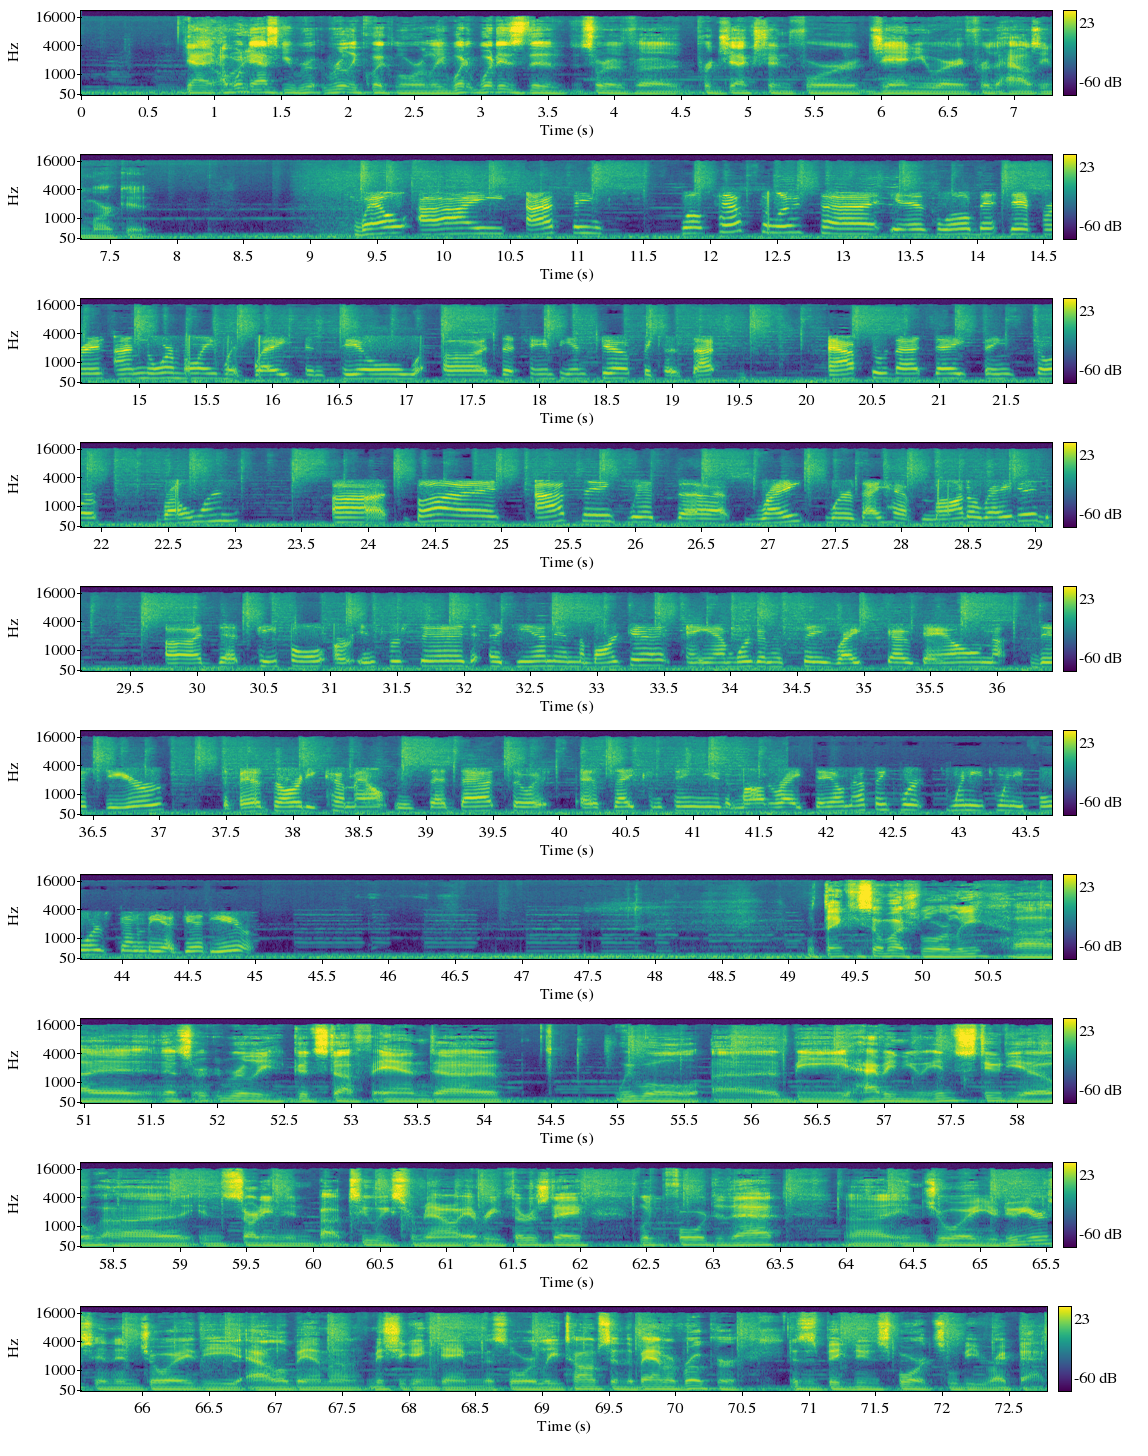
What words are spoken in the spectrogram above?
Yeah, I wanted to ask you re- really quick, Laura Lee. What what is the sort of uh, projection for January for the housing market? Well, I I think well Tuscaloosa is a little bit different. I normally would wait until uh, the championship because that after that date things start rolling. Uh, but I think with the rates where they have moderated, uh, that people are interested again in the market, and we're going to see rates go down this year. the Fed's already come out and said that. So it, as they continue to moderate down, I think we're 2024 is going to be a good year. Well, thank you so much, Laura Lee. Uh, that's really good stuff. And uh, we will uh, be having you in studio uh, in starting in about two weeks from now, every Thursday. Look forward to that. Uh, enjoy your New Year's and enjoy the Alabama Michigan game. That's Laura Lee Thompson, the Bama broker. This is Big Noon Sports. We'll be right back.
